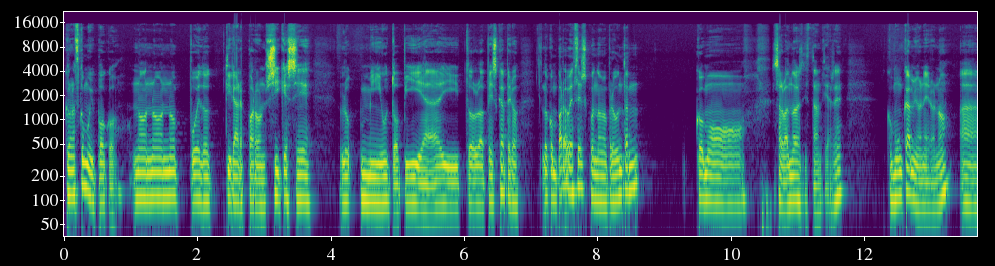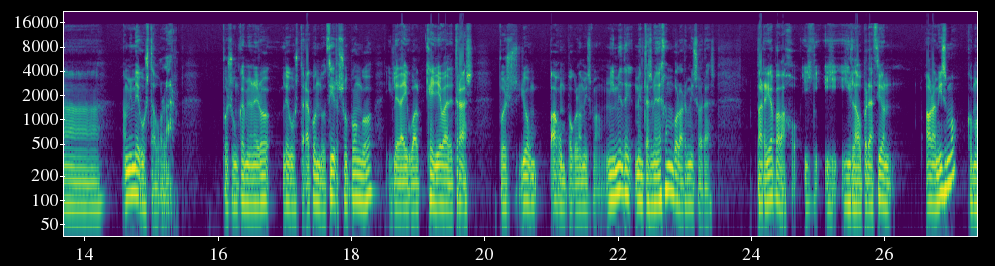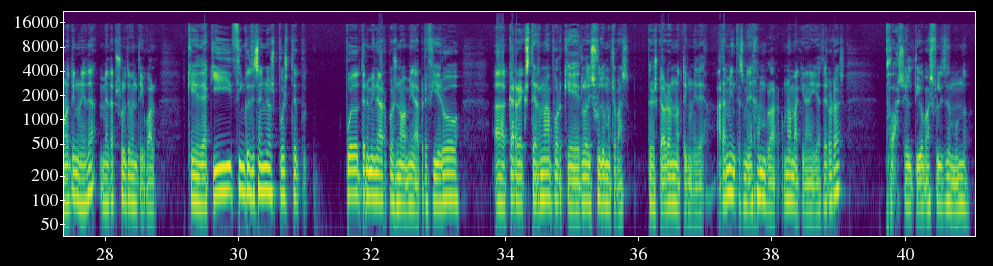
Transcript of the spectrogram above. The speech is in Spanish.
Conozco muy poco. No, no, no puedo tirar parón. Sí que sé mi utopía y todo lo pesca, pero lo comparo a veces cuando me preguntan como, salvando las distancias, ¿eh? como un camionero, ¿no? A, a mí me gusta volar. Pues un camionero le gustará conducir, supongo, y le da igual qué lleva detrás. Pues yo hago un poco lo mismo. A mí me mientras me dejan volar mis horas, para arriba, para abajo, y- y la operación, ahora mismo, como no tengo ni idea, me da absolutamente igual. Que de aquí 5 o 10 años, pues te pu- puedo terminar, pues no, mira, prefiero ah, carga externa porque lo disfruto mucho más. Pero es que ahora no tengo ni idea. Ahora mientras me dejan volar una máquina y hacer horas, ¡pua! soy el tío más feliz del mundo.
